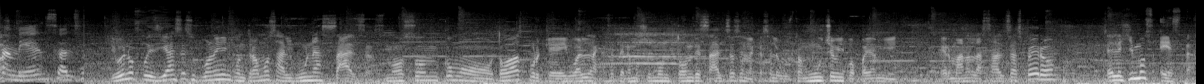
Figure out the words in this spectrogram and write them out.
también, salsa. Y bueno, pues ya se supone que encontramos algunas salsas. No son como todas porque igual en la casa tenemos un montón de salsas. En la casa le gusta mucho a mi papá y a mi hermana las salsas, pero elegimos estas.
